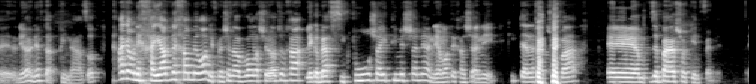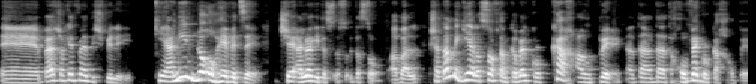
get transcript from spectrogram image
אה, אני אוהב את הפינה הזאת. אגב אני חייב לך מירון לפני שנעבור לשאלות שלך לגבי הסיפור שהייתי משנה אני אמרתי לך שאני אתן לך תשובה אה, זה ביושוק אינפינט. ביושוק אינפינט בשבילי כי אני לא אוהב את זה שאני לא אגיד את הסוף אבל כשאתה מגיע לסוף אתה מקבל כל כך הרבה אתה, אתה, אתה חווה כל כך הרבה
